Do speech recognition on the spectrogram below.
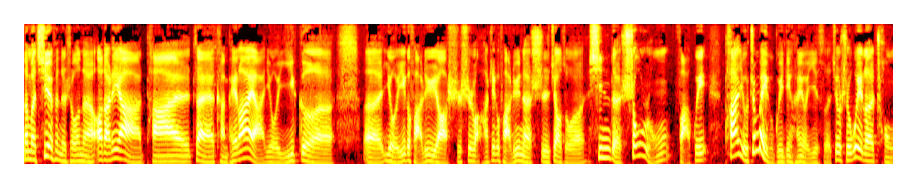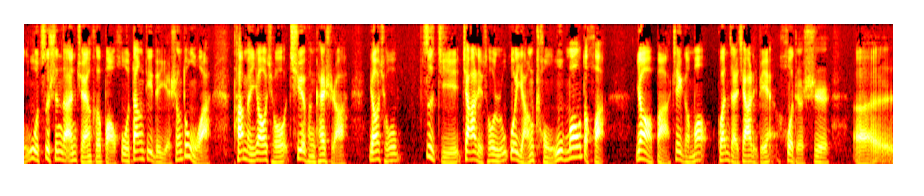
那么七月份的时候呢，澳大利亚它在坎培拉呀有一个呃有一个法律要实施了啊，这个法律呢是叫做新的收容法规。它有这么一个规定很有意思，就是为了宠物自身的安全和保护当地的野生动物啊，他们要求七月份开始啊，要求自己家里头如果养宠物猫的话，要把这个猫关在家里边，或者是。呃，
